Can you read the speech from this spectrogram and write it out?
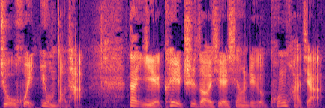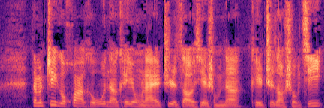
就会用到它。那也可以制造一些像这个锌化镓。那么这个化合物呢，可以用来制造一些什么呢？可以制造手机，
